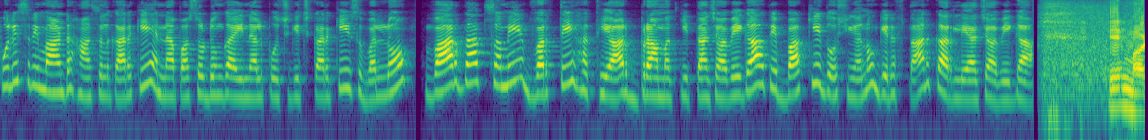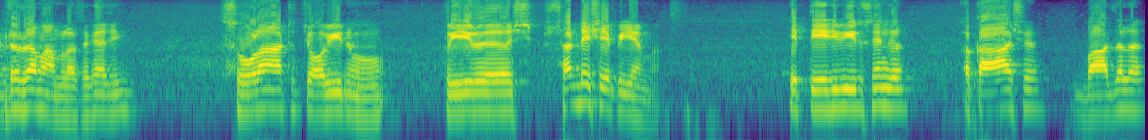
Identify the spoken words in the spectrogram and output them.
ਪੁਲਿਸ ਰਿਮਾਂਡ ਹਾਸਲ ਕਰਕੇ ਇਹਨਾਂ ਪਾਸੋਂ ਡੂੰਘਾਈ ਨਾਲ ਪੁੱਛਗਿੱਛ ਕਰਕੇ ਇਸ ਵੱਲੋਂ ਵਾਰਦਾਤ ਸਮੇਂ ਵਰਤੇ ਹਥਿਆਰ ਬਰਾਮਦ ਕੀਤਾ ਜਾਵੇਗਾ ਤੇ ਬਾਕੀ ਦੋਸ਼ੀਆਂ ਨੂੰ ਗ੍ਰਿਫਤਾਰ ਕਰ ਲਿਆ ਜਾਵੇਗਾ। ਇਹ ਮਰਡਰ ਦਾ ਮਾਮਲਾ ਸੀਗਾ ਜੀ। 16/8/24 ਨੂੰ ਕਰੀਬ 6:30 ਪੀਐਮ ਇਹ ਤੇਜਵੀਰ ਸਿੰਘ, ਆਕਾਸ਼, ਬਾਦਲ,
